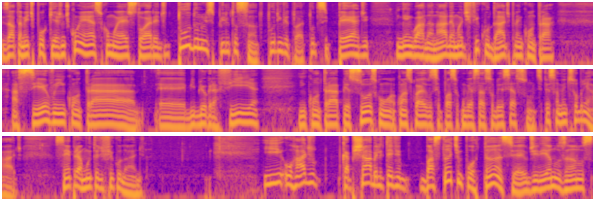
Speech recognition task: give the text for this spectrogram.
exatamente porque a gente conhece como é a história de tudo no Espírito Santo, tudo em Vitória, tudo se perde, ninguém guarda nada, é uma dificuldade para encontrar acervo e encontrar é, bibliografia, encontrar pessoas com, com as quais você possa conversar sobre esse assunto, especialmente sobre rádio. Sempre há muita dificuldade. E o rádio capixaba ele teve bastante importância, eu diria, nos anos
